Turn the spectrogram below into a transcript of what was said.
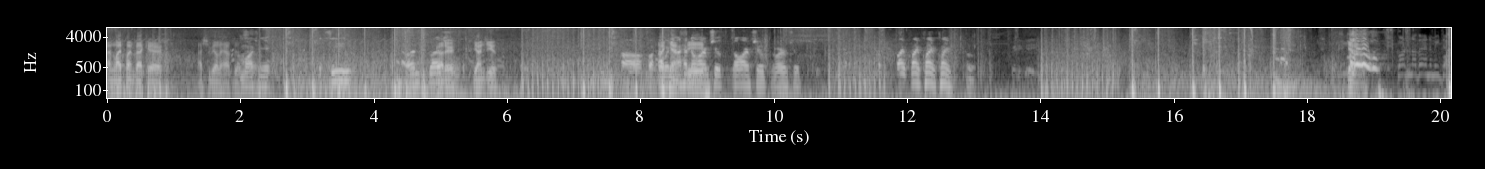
And lifeline back here. I should be able to have this. I'm watching it. Run, flash. Got her. Behind you. Oh, fuck. I I, can't I have no arm shield. No arm shield. No arm shield. Climb, climb, climb, climb. Oh. Get out. Got another enemy down.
